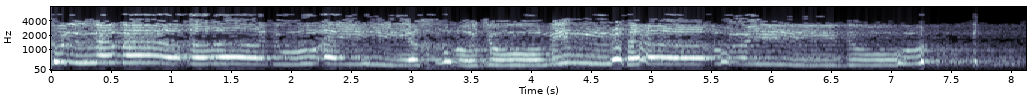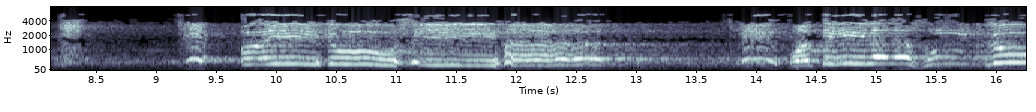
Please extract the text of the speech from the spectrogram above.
كُلَّمَا أَرَادُوا أَنْ يَخْرُجُوا مِنْهَا أُعِيدُوا. أُعِيدُوا فِيهَا. وَقِيلَ لَهُمْ ذُو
